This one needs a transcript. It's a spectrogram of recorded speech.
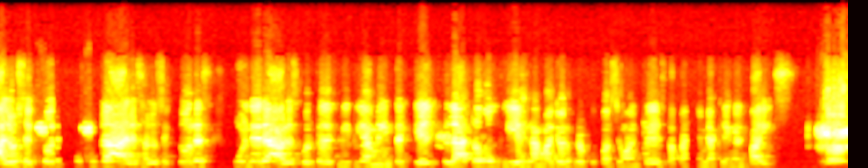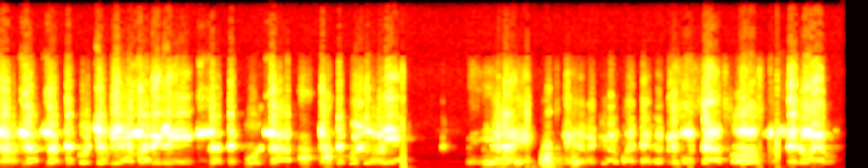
a los sectores populares, a los sectores vulnerables? Porque definitivamente que el plato del día es la mayor preocupación ante esta pandemia aquí en el país. No, no, no, no te escucho bien, Marilyn. No te, no, ah, no te ah. escucho bien. Eh, eh, bueno, eh, me puedes hacer la pregunta por, de nuevo.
